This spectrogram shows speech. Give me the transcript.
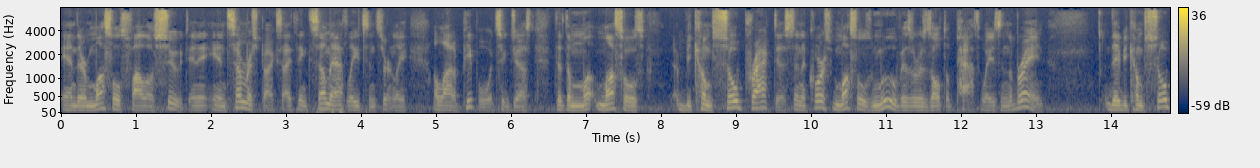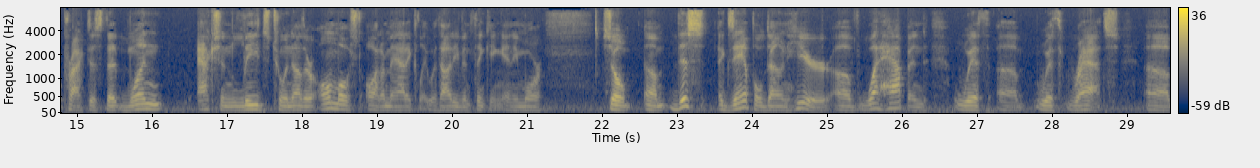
and their muscles follow suit. And in some respects, I think some athletes and certainly a lot of people would suggest that the mu- muscles become so practiced, and of course, muscles move as a result of pathways in the brain. They become so practiced that one action leads to another almost automatically without even thinking anymore. So um, this example down here of what happened with uh, with rats uh,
